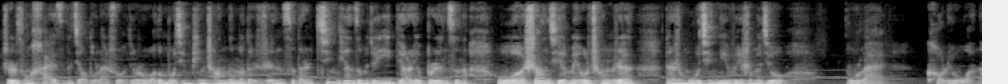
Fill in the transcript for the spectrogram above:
这是从孩子的角度来说，就是我的母亲平常那么的仁慈，但是今天怎么就一点也不仁慈呢？我尚且没有成人，但是母亲你为什么就不来考虑我呢？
